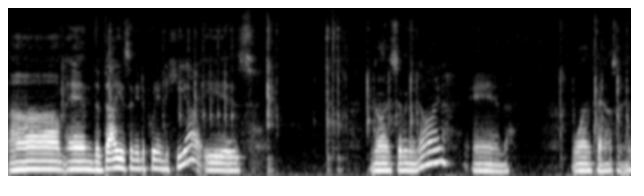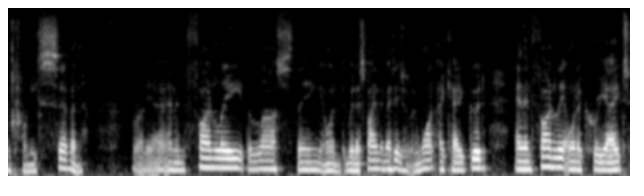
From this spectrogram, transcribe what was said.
Um, and the values I need to put into here is 979 and 1027. Rightio. And then finally, the last thing, I want, we're displaying the message that we want. Okay, good. And then finally, I want to create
